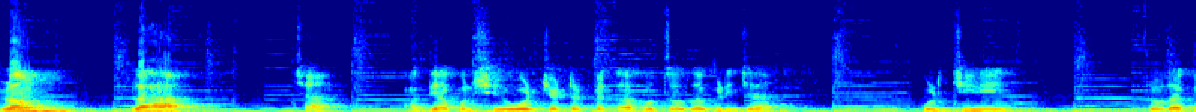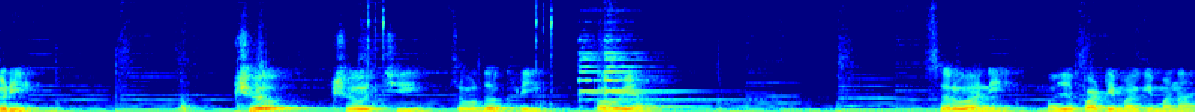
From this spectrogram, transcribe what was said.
ळम लहा छान. अगदी आपण शेवटच्या टप्प्यात आहोत चौदाकडीच्या पुढची चौदाकडी क्ष क्षची चौदाखडी पाहूया. सर्वांनी माझ्या पाठीमागे म्हणा.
